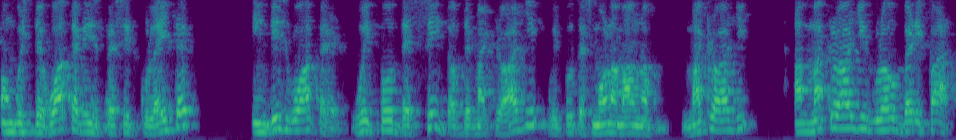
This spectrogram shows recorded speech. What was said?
on which the water is recirculated. In this water, we put the seed of the microalgae. We put a small amount of microalgae, and microalgae grow very fast.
